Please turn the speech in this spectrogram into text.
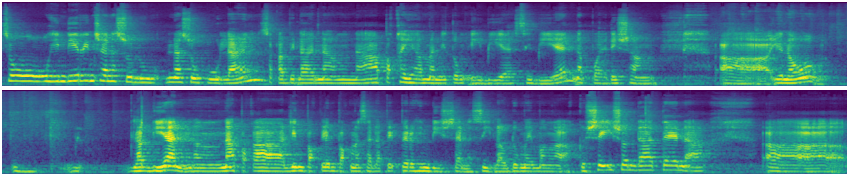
So, hindi rin siya nasulu, nasuhulan sa kabila ng napakayaman nitong ABS-CBN na pwede siyang, ah, you know, lagyan ng napakalimpak-limpak na salapi pero hindi siya nasilaw. Doon may mga accusation dati na ah,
